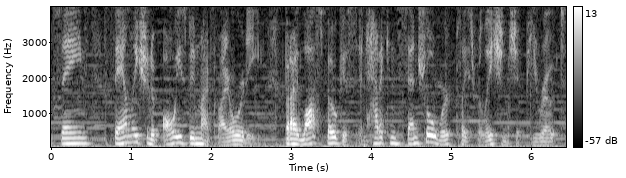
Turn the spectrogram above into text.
saying, Family should have always been my priority, but I lost focus and had a consensual workplace relationship, he wrote.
